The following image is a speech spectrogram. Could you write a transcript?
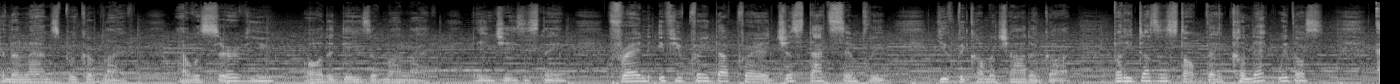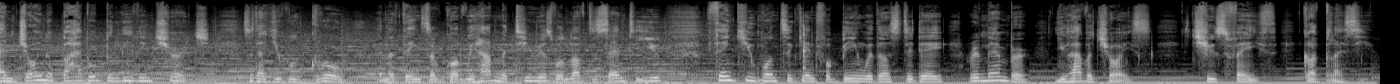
in the Lamb's Book of Life. I will serve you all the days of my life. In Jesus' name. Friend, if you prayed that prayer just that simply, you've become a child of God. But it doesn't stop there. Connect with us and join a Bible believing church so that you will grow in the things of God. We have materials we'd love to send to you. Thank you once again for being with us today. Remember, you have a choice. Choose faith. God bless you.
